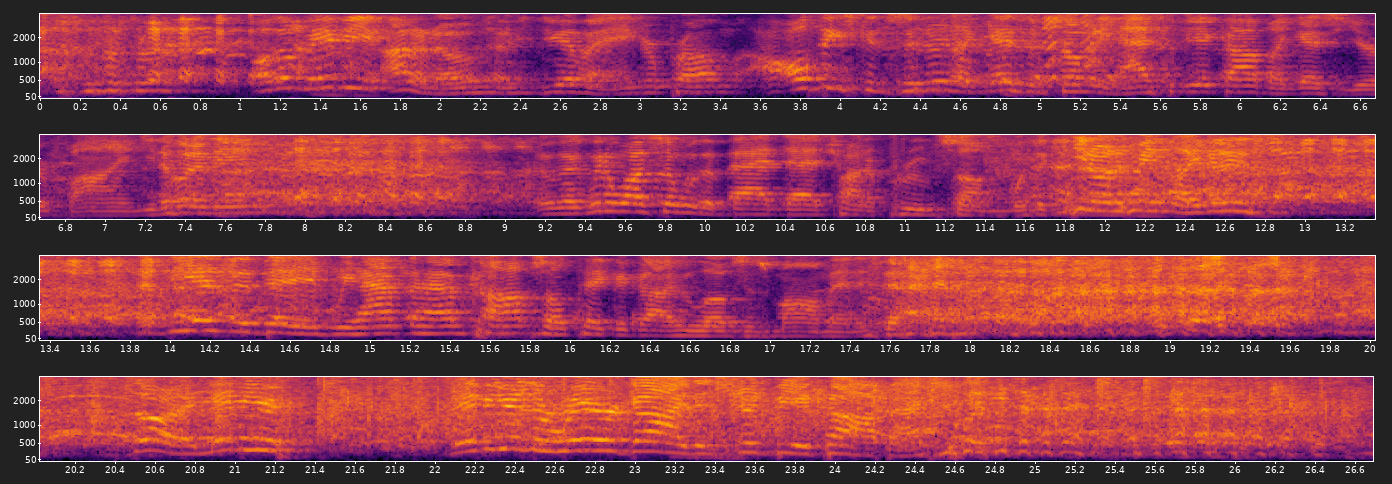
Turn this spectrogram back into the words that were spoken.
Although maybe I don't know. Do you have an anger problem? All things considered, I guess if somebody has to be a cop, I guess you're fine. You know what I mean? Like we don't want someone with a bad dad trying to prove something with a. You know what I mean? Like it is. At the end of the day, if we have to have cops, I'll take a guy who loves his mom and his dad. it's all right. Maybe you're. Maybe you're the rare guy that should be a cop, actually.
